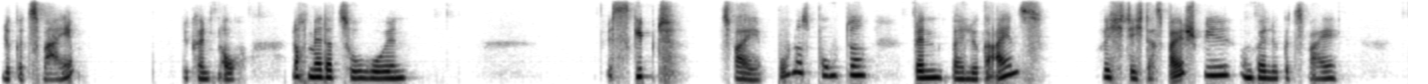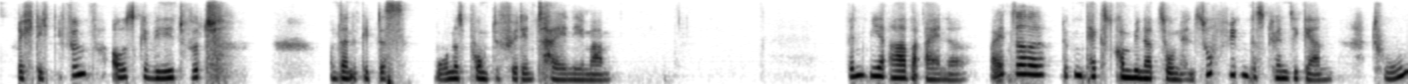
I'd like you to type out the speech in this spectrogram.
Lücke 2. Wir könnten auch noch mehr dazu holen. Es gibt zwei Bonuspunkte, wenn bei Lücke 1 richtig das Beispiel und bei Lücke 2 richtig die 5 ausgewählt wird. Und dann gibt es Bonuspunkte für den Teilnehmer. Wenn wir aber eine weitere Lückentextkombination hinzufügen, das können Sie gern tun,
